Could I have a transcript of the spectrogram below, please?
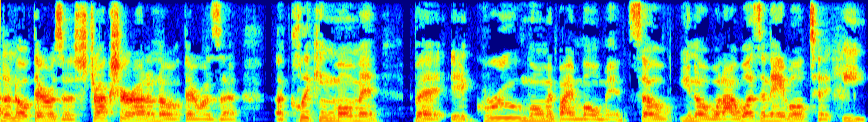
don't know if there was a structure, I don't know if there was a, a clicking moment, but it grew moment by moment. So, you know, when I wasn't able to eat,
